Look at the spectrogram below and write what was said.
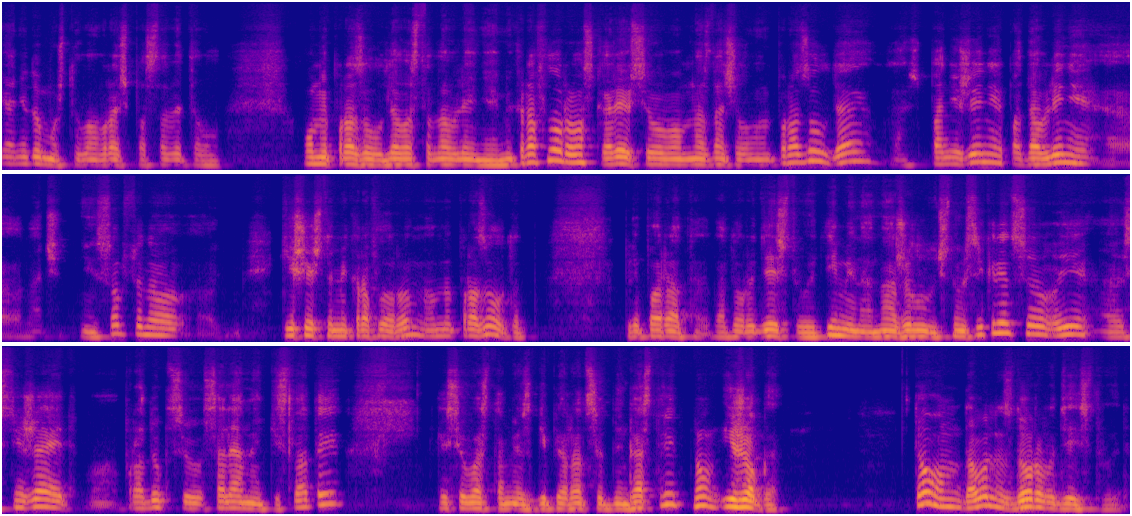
Я не думаю, что вам врач посоветовал омепразол для восстановления микрофлоры. Он, скорее всего, вам назначил омепразол для понижения, подавления э, значит, не собственного кишечной микрофлоры. Омепразол – это препарат, который действует именно на желудочную секрецию и э, снижает продукцию соляной кислоты, если у вас там есть гиперацидный гастрит, ну, изжога, то он довольно здорово действует.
